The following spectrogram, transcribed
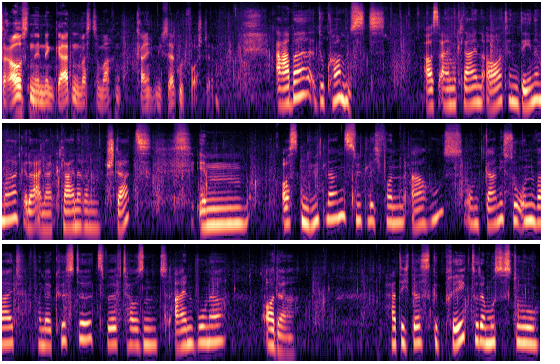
draußen in den Gärten was zu machen, kann ich mich sehr gut vorstellen. Aber du kommst aus einem kleinen Ort in Dänemark oder einer kleineren Stadt im Osten Jütlands, südlich von Aarhus und gar nicht so unweit von der Küste, 12.000 Einwohner, Odder. Hat dich das geprägt oder musstest du,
